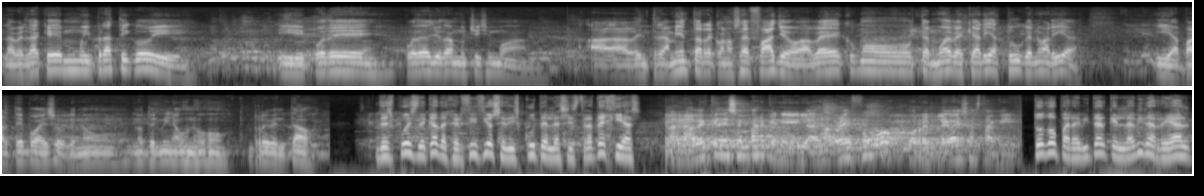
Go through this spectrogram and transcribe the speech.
La verdad que es muy práctico y, y puede, puede ayudar muchísimo a, al entrenamiento, a reconocer fallos, a ver cómo te mueves, qué harías tú, qué no harías. Y aparte, pues eso, que no, no termina uno reventado. Después de cada ejercicio se discuten las estrategias. A la vez que desembarquen y les abráis fuego, os replegáis hasta aquí. Todo para evitar que en la vida real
